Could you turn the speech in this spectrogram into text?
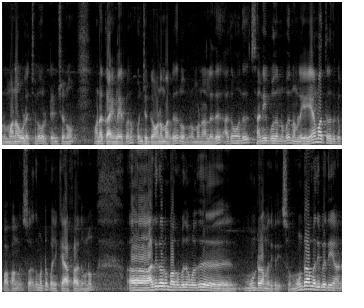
ஒரு மன உளைச்சலோ ஒரு டென்ஷனோ மனக்காயங்களை ஏற்படும் கொஞ்சம் கவனமாக இருக்கிறது ரொம்ப ரொம்ப நல்லது. அதுவும் வந்து சனி புதன் போது நம்மளை ஏமாத்துறதுக்கு பார்ப்பாங்க. ஸோ அது மட்டும் கொஞ்சம் கேர்ஃபுல்லாக இருக்கணும். அதுக்கப்புறம் பார்க்கும்போது உங்களுக்கு மூன்றாம் அதிபதி. ஸோ மூன்றாம் அதிபதியான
